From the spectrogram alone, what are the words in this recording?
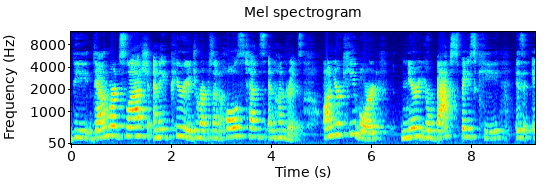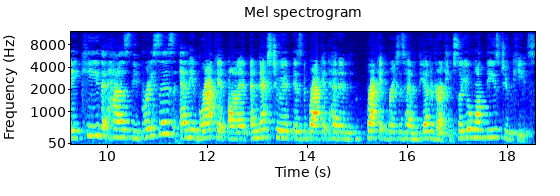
the downward slash and a period to represent wholes, tenths, and hundreds. On your keyboard, near your backspace key, is a key that has the braces and a bracket on it, and next to it is the bracket headed, bracket and braces headed the other direction. So you'll want these two keys.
